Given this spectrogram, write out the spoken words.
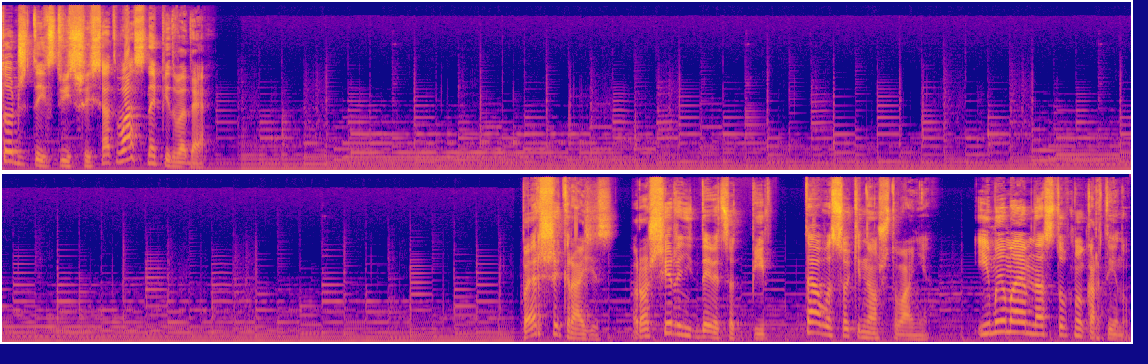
то GTX 260 вас не підведе. Перший Crysis, розширені 900 піт та високі налаштування. І ми маємо наступну картину.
